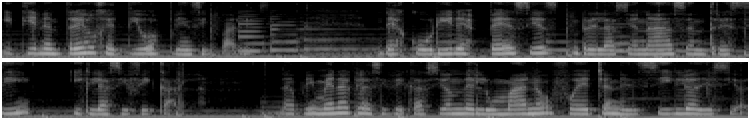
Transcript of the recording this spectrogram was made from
y tienen tres objetivos principales. Descubrir especies relacionadas entre sí y clasificarla. La primera clasificación del humano fue hecha en el siglo XVIII.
